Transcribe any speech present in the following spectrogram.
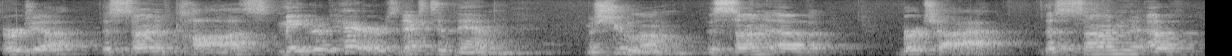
Urja, the son of Kaz, made repairs. Next to them, Meshulam, the son of Berchai, the son of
